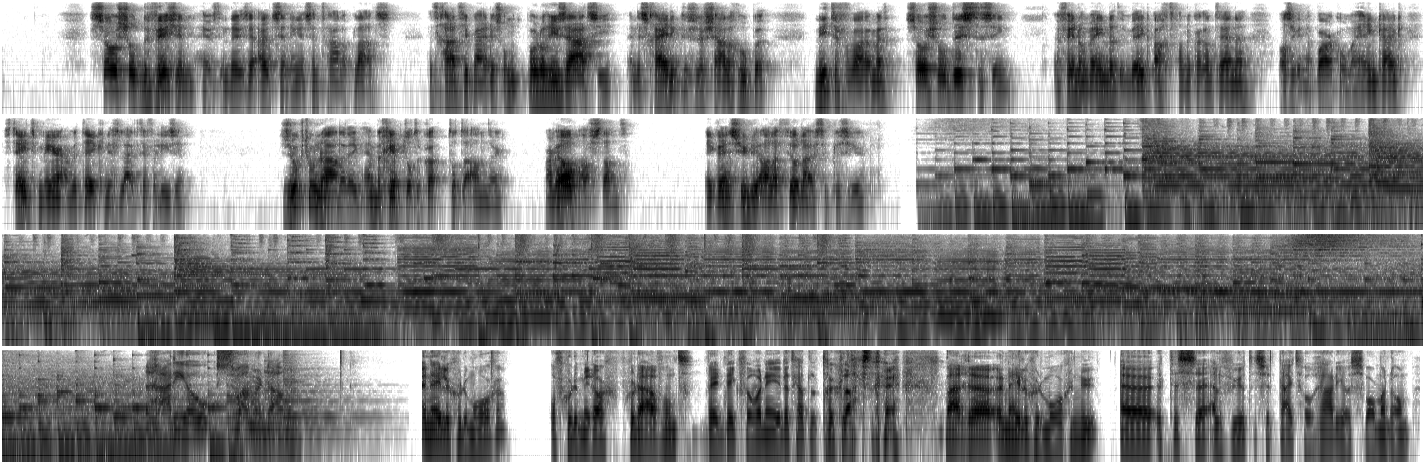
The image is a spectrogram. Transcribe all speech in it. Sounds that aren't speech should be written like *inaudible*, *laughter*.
Social division heeft in deze uitzending een centrale plaats. Het gaat hierbij dus om polarisatie en de scheiding tussen sociale groepen. Niet te verwarren met social distancing, een fenomeen dat in week 8 van de quarantaine, als ik in de parken om me heen kijk, steeds meer aan betekenis lijkt te verliezen. Zoek toenadering en begrip tot de, tot de ander, maar wel op afstand. Ik wens jullie allen veel luisterplezier. Een hele goede morgen. Of goedemiddag, of goedenavond. Weet ik veel wanneer je dit gaat terugluisteren. *laughs* maar uh, een hele goede morgen nu. Uh, het is uh, 11 uur, het is de tijd voor Radio Swammerdam.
